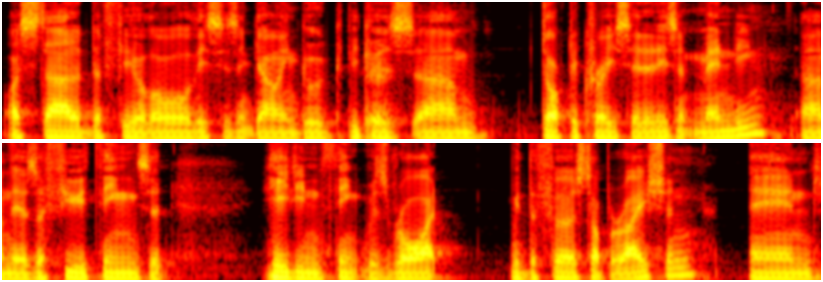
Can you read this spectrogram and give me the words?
I started to feel, oh, this isn't going good because um, Dr. Cree said it isn't mending. Um, there's a few things that he didn't think was right with the first operation, and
